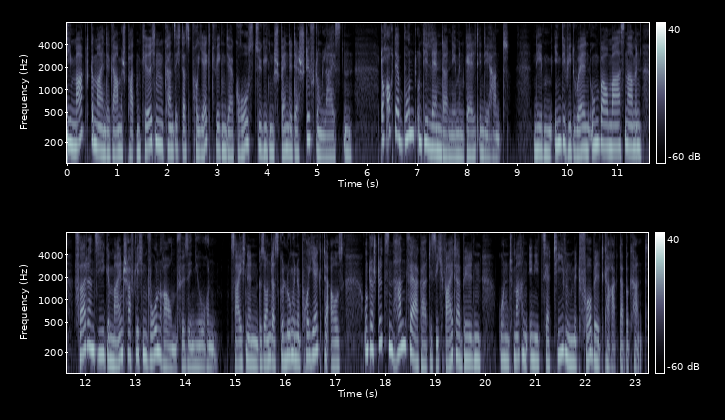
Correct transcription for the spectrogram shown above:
Die Marktgemeinde Garmisch-Partenkirchen kann sich das Projekt wegen der großzügigen Spende der Stiftung leisten. Doch auch der Bund und die Länder nehmen Geld in die Hand. Neben individuellen Umbaumaßnahmen fördern sie gemeinschaftlichen Wohnraum für Senioren zeichnen besonders gelungene Projekte aus, unterstützen Handwerker, die sich weiterbilden und machen Initiativen mit Vorbildcharakter bekannt.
